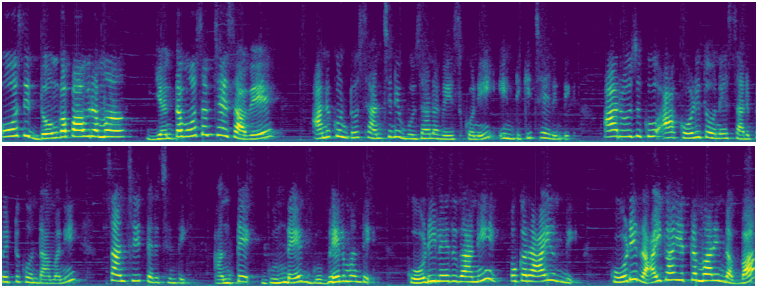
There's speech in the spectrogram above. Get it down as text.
ఓసి దొంగ పావురమా? ఎంత మోసం చేశావే? అనుకుంటూ సంచిని భుజాన వేసుకొని ఇంటికి చేరింది. ఆ రోజుకు ఆ కోడితోనే సరిపెట్టుకుందామని సంచి తెరిచింది. అంతే గుండె గుబేలుమంది. కోడి లేదు కానీ ఒక రాయి ఉంది. కోడి రాయిగా ఎట్లా మారిందబ్బా?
